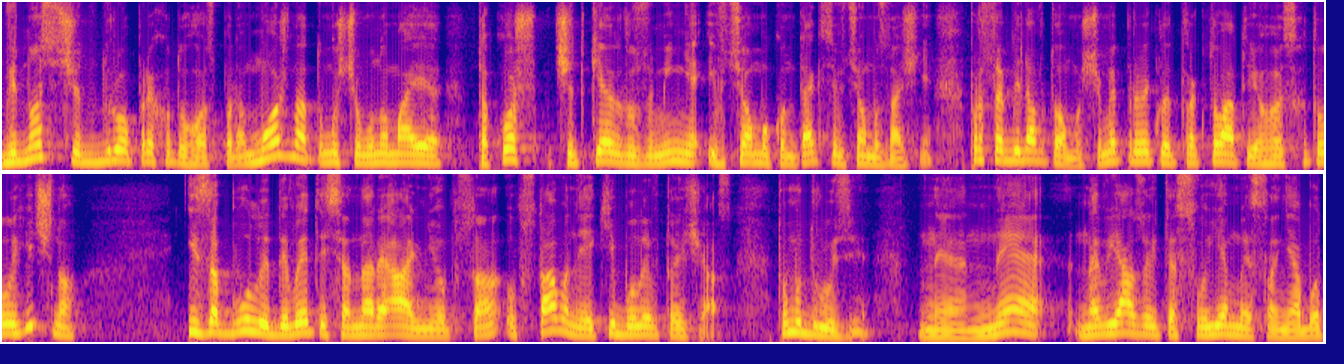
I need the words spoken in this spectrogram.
Відносячи до другого приходу Господа, можна, тому що воно має також чітке розуміння і в цьому контексті, в цьому значенні. Просто біда в тому, що ми привикли трактувати його есхатологічно і забули дивитися на реальні обставини, які були в той час. Тому, друзі, не нав'язуйте своє мислення або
